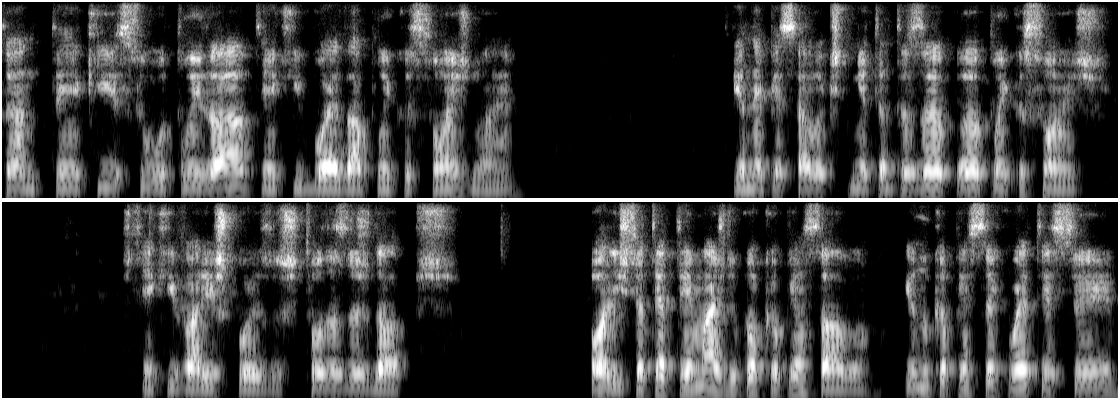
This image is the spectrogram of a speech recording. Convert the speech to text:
Portanto, tem aqui a sua utilidade, tem aqui boa de aplicações, não é? Eu nem pensava que tinha tantas aplicações. Isto tem aqui várias coisas, todas as DAPs. Olha, isto até tem mais do que o que eu pensava. Eu nunca pensei que o ETC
